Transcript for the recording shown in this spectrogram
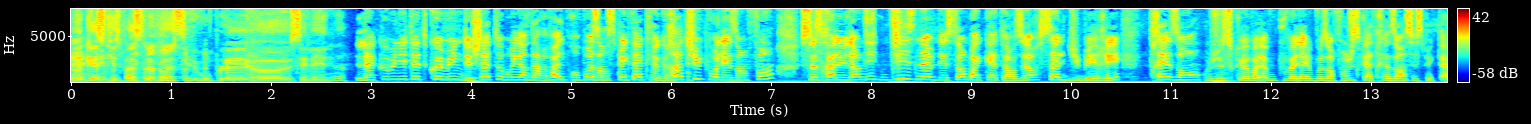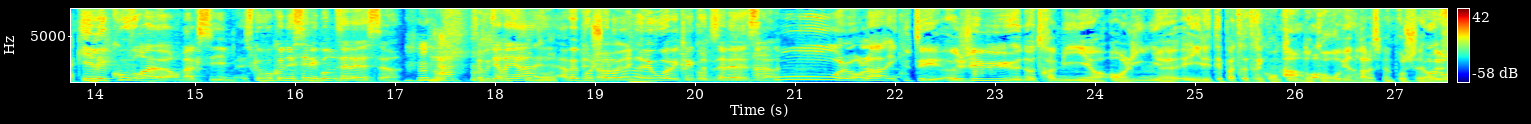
Euh, Qu'est-ce qui se passe là-bas, s'il vous plaît, euh, Céline? La communauté de communes de Châteaubriand d'Arval propose un spectacle gratuit pour les enfants. Ce sera le lundi 19 décembre à 14h, salle du Béret. 13 ans, jusque, voilà, vous pouvez aller avec vos enfants jusqu'à 13 ans à ce spectacle. Il est couvreur, Maxime. Est-ce que vous connaissez les Gonzalez? Non. Ça vous dit rien? Avec Pochon, on est où avec les Gonzalez? Ouh, alors là, écoutez, euh, j'ai eu notre ami en, en ligne et il n'était pas très très content, donc on reviendra la semaine prochaine Oh, dessus.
